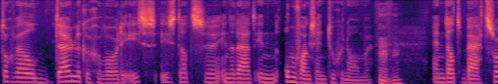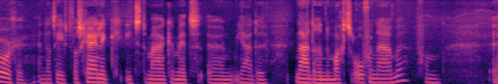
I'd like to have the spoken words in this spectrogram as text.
toch wel duidelijker geworden is... is dat ze inderdaad in omvang zijn toegenomen. Mhm. En dat baart zorgen. En dat heeft waarschijnlijk iets te maken met eh, ja, de naderende machtsovername van eh,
